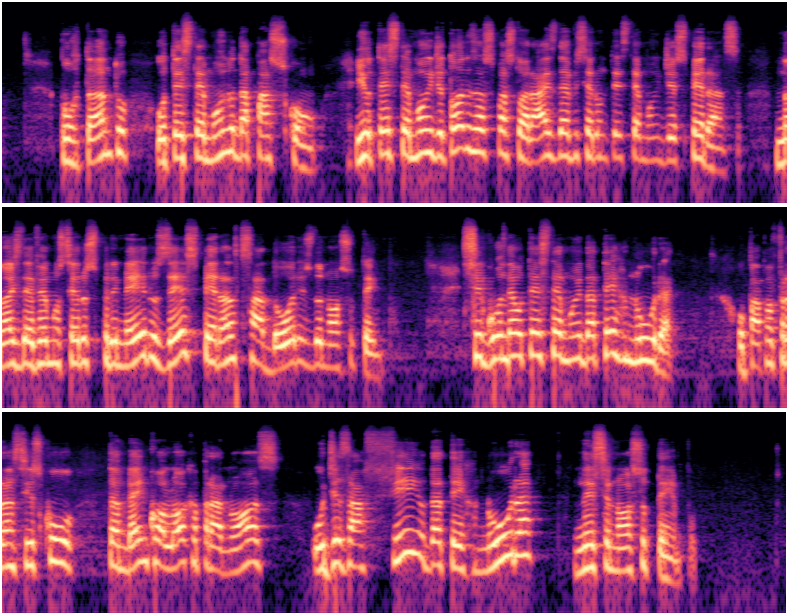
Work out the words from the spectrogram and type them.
Portanto, o testemunho da Pascom e o testemunho de todas as pastorais deve ser um testemunho de esperança. Nós devemos ser os primeiros esperançadores do nosso tempo. Segundo é o testemunho da ternura. O Papa Francisco também coloca para nós o desafio da ternura nesse nosso tempo.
